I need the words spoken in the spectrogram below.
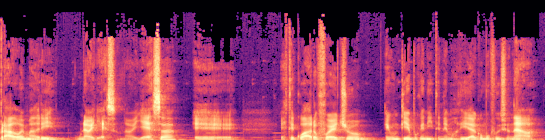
Prado en Madrid, una belleza, una belleza. Eh, este cuadro fue hecho en un tiempo que ni tenemos idea de cómo funcionaba,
